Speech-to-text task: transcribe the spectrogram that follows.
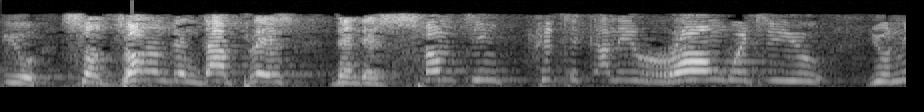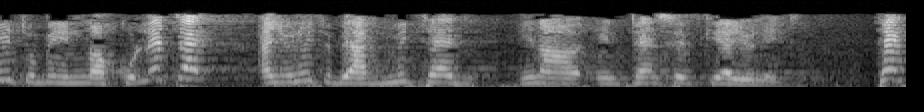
you sojourned in that place, then there's something critically wrong with you. You need to be inoculated and you need to be admitted in our intensive care unit. Take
